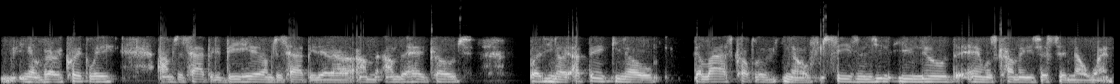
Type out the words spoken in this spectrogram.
you know, very quickly. I'm just happy to be here. I'm just happy that uh, I'm I'm the head coach. But you know, I think you know the last couple of you know seasons, you you knew the end was coming. You just didn't know when.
